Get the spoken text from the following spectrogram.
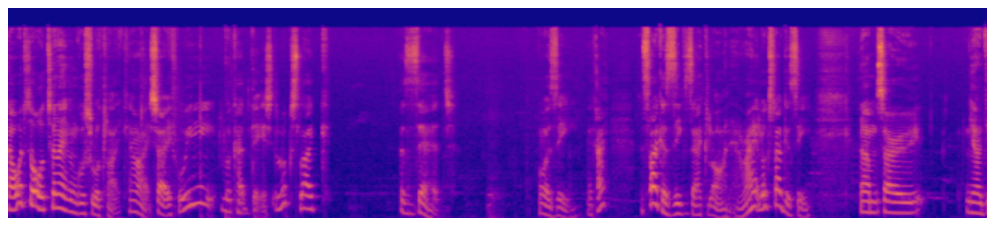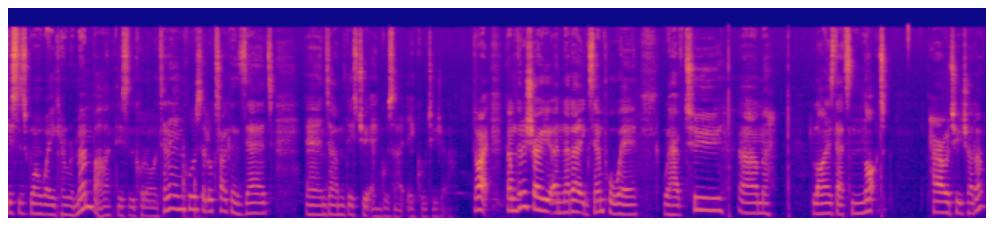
Now what does alternate angles look like? Alright, so if we look at this, it looks like a Z or a Z, okay? It's like a zigzag line, alright? It looks like a Z. Um, so, you know, this is one way you can remember. This is called alternate angles. It looks like a Z and um, these two angles are equal to each other. All right, now I'm going to show you another example where we have two um, lines that's not parallel to each other.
